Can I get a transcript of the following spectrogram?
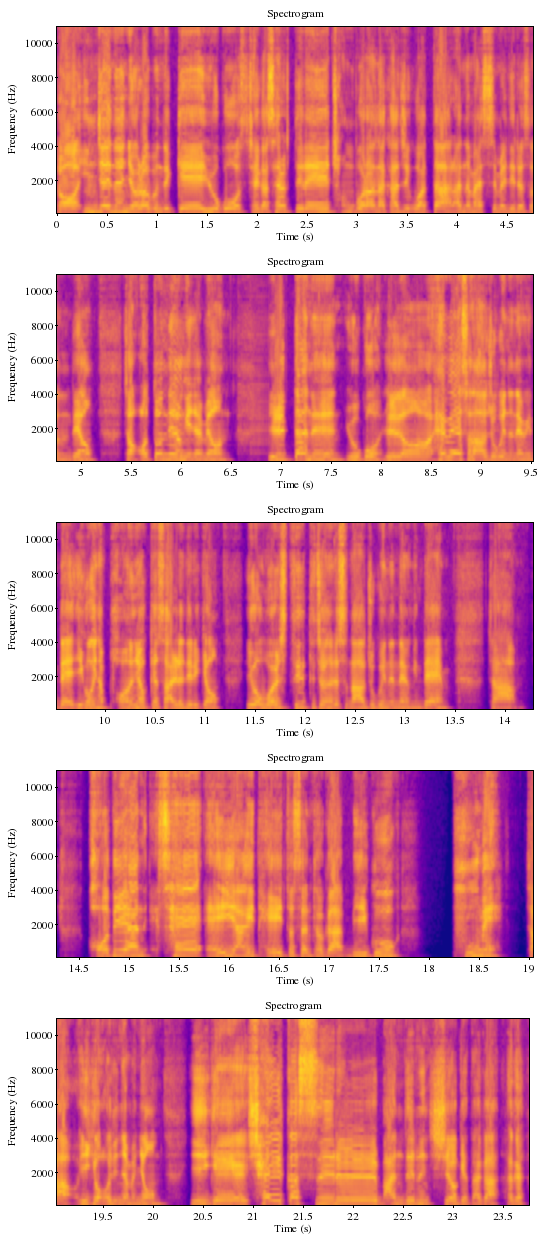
저 이제는 여러분들께 요거 제가 세력들의 정보를 하나 가지고 왔다라는 말씀을 드렸었는데요. 자, 어떤 내용이냐면 일단은 요거 어, 해외에서 나와주고 있는 내용인데 이거 그냥 번역해서 알려드릴게요. 이거 월스트리트 저널에서 나와주고 있는 내용인데 자, 거대한 새 AI 데이터 센터가 미국 붐에 자 이게 어디냐면요 이게 셰일가스를 만드는 지역에다가 그러니까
